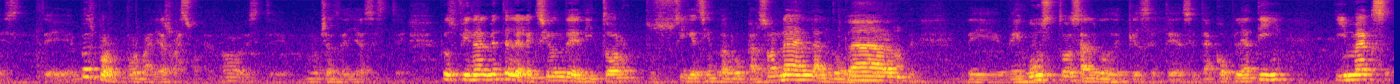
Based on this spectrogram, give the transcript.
Este, pues por, por varias razones, ¿no? Este, muchas de ellas, este, pues finalmente la elección de editor pues, sigue siendo algo personal, algo de- Claro. de, de- de gustos, algo de que se te, se te acople a ti. Emacs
